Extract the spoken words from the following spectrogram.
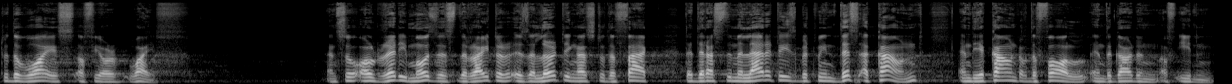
to the voice of your wife." And so already Moses, the writer, is alerting us to the fact that there are similarities between this account and the account of the fall in the Garden of Eden.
